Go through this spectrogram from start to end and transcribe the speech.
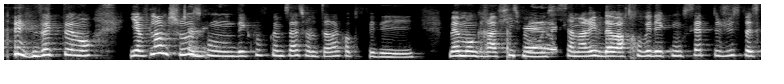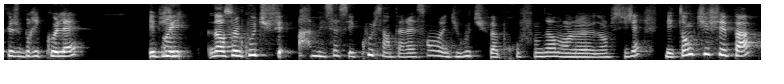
exactement. Il y a plein de choses qu'on découvre comme ça sur le terrain quand on fait des. Même en graphisme, ça m'arrive d'avoir trouvé des concepts juste parce que je bricolais. Et puis, d'un seul coup, tu fais Ah, mais ça, c'est cool, c'est intéressant. Et du coup, tu vas approfondir dans le, dans le sujet. Mais tant que tu fais pas,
